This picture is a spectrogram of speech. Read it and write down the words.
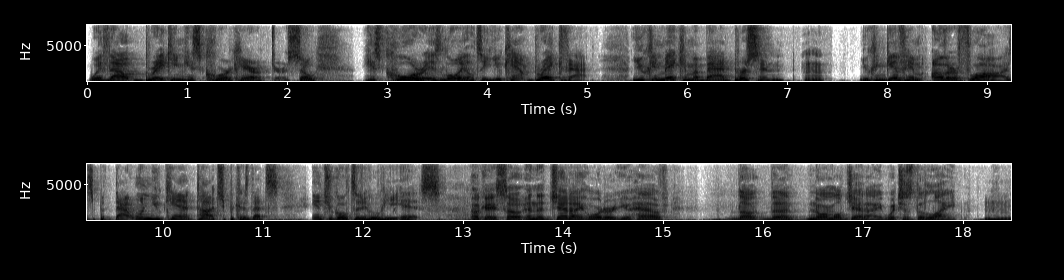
without breaking his core character. So his core is loyalty. You can't break that. You can make him a bad person. Mm-hmm. You can give him other flaws, but that one you can't touch because that's integral to who he is. Okay, so in the Jedi Order, you have the the normal Jedi, which is the light, Mm-hmm.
